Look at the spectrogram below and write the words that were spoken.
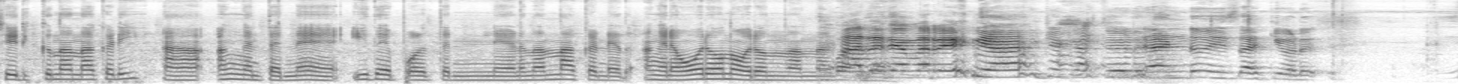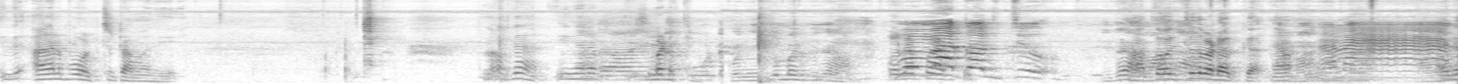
ശരിക്ക് നന്നാക്കടി. ആ അങ്ങനെ തന്നെ ഇതേപോലെ തന്നെയാണ് നന്നാക്കേണ്ടത്. അങ്ങനെ ഓരോന്ന് ഓരോന്ന് നന്നാക്കി. അതാ ഞാൻ പറയാ ഞാൻ കഷ്ടപ്പെട്ട് രണ്ട് പീസാക്കിയോൾ ഇത് അങ്ങനെ മതി. നോക്ക് ഇങ്ങനെ ഇവിടെ വെക്കുക ഞാൻ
